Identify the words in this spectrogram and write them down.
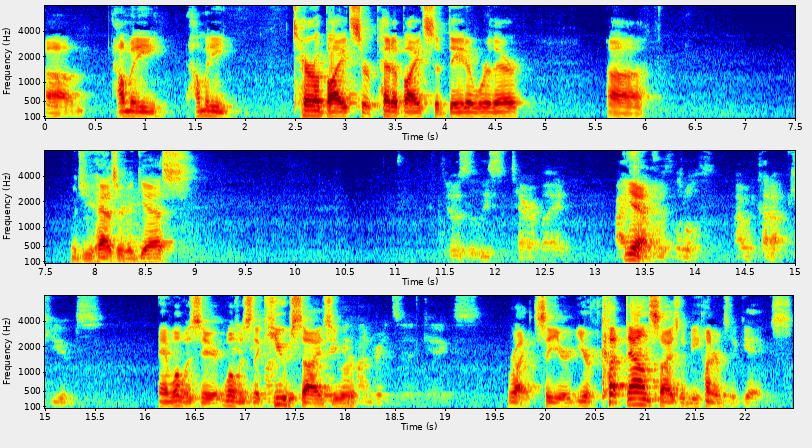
Um, how many how many terabytes or petabytes of data were there? Uh, would you hazard a guess? It was at least a terabyte. I Yeah. with little. I would cut out cubes. And what was your what was the cube size you were? Hundreds of gigs. Right. So your your cut down size would be hundreds of gigs.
